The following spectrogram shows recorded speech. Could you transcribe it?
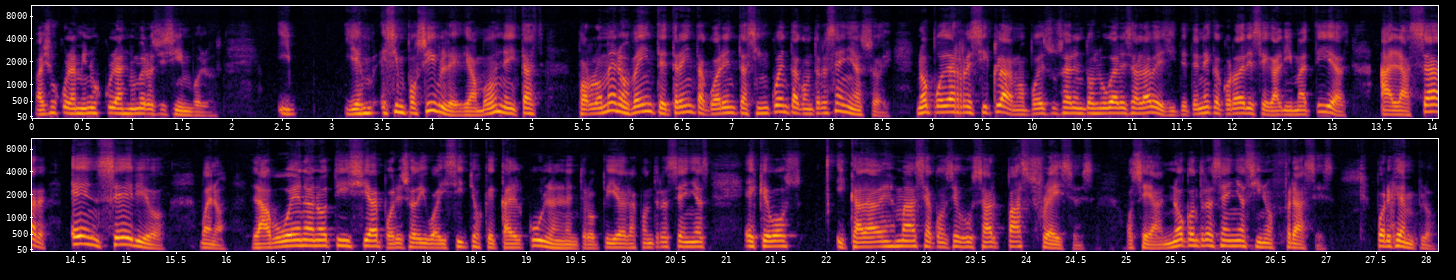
mayúsculas, minúsculas, números y símbolos. Y, es, imposible, digamos, necesitas por lo menos 20, 30, 40, 50 contraseñas hoy. No podés reciclar, no podés usar en dos lugares a la vez y te tenés que acordar ese galimatías al azar, en serio. Bueno, la buena noticia, por eso digo, hay sitios que calculan la entropía de las contraseñas, es que vos, y cada vez más se aconseja usar passphrases, o sea, no contraseñas, sino frases. Por ejemplo,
